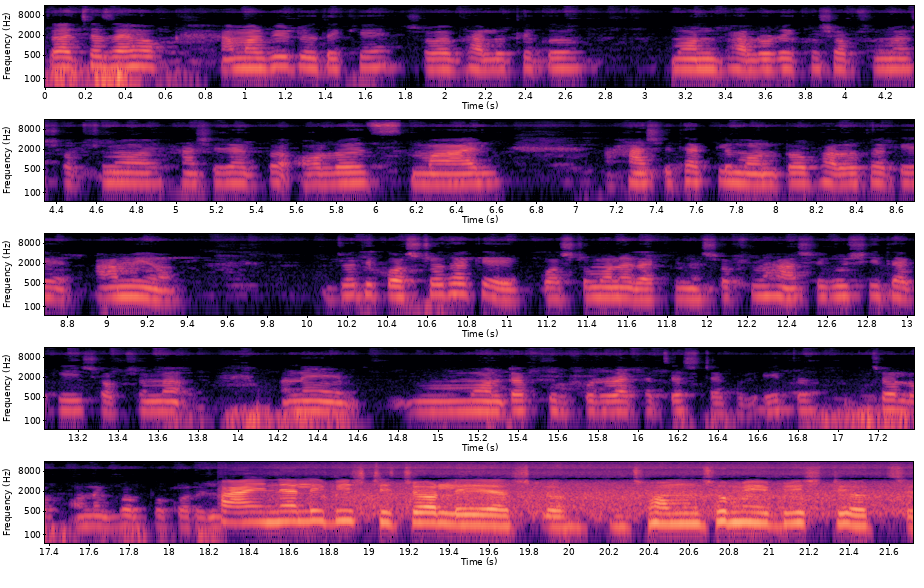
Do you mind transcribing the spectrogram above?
তো আচ্ছা যাই হোক আমার ভিডিও দেখে সবাই ভালো থেকো। মন ভালো রেখো সবসময় সবসময় হাসি রাখবে অলওয়েজ স্মাইল হাসি থাকলে মনটাও ভালো থাকে, আমিও। যদি কষ্ট থাকে, কষ্ট মনে রাখি না, সবসময় হাসি খুশি থাকি, সবসময় মানে মনটা ফুরফুরে রাখার চেষ্টা করি, এই তো, চলো, অনেক গল্প করে ফাইনালি বৃষ্টি চলে আসলো ঝমঝমে বৃষ্টি হচ্ছে।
